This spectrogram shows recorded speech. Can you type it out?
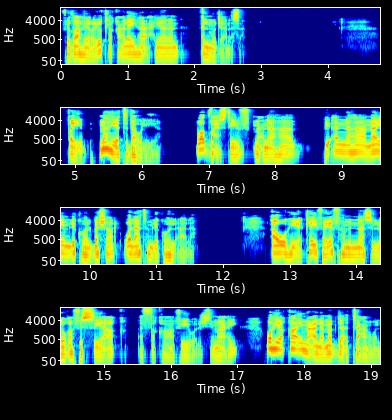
في ظاهرة يطلق عليها أحيانا المجانسة طيب ما هي التداولية؟ وضح ستيف معناها بأنها ما يملكه البشر ولا تملكه الآلة. أو هي كيف يفهم الناس اللغة في السياق الثقافي والاجتماعي وهي قائمة على مبدأ التعاون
